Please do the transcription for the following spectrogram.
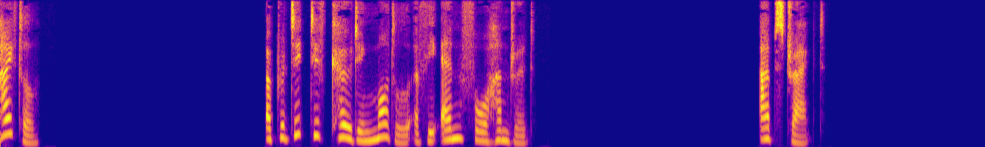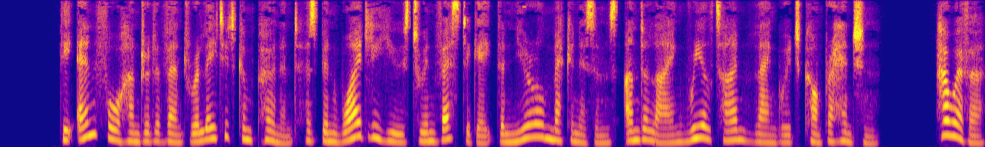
Title A predictive coding model of the N400. Abstract The N400 event related component has been widely used to investigate the neural mechanisms underlying real time language comprehension. However,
